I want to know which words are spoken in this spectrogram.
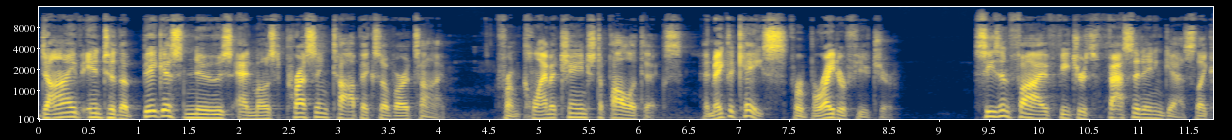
dive into the biggest news and most pressing topics of our time, from climate change to politics, and make the case for a brighter future. Season 5 features fascinating guests like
